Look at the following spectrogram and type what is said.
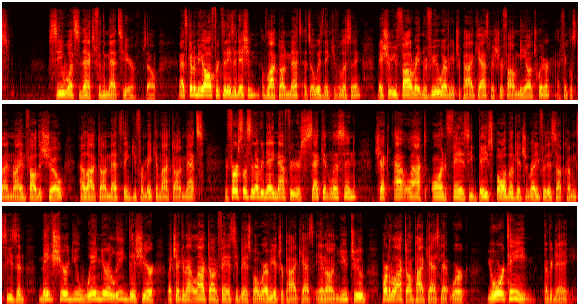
see what's next for the Mets here. So that's going to be all for today's edition of Locked On Mets. As always, thank you for listening. Make sure you follow, rate, and review wherever you get your podcast. Make sure you follow me on Twitter at Finkelstein Ryan. Follow the show at Locked On Mets. Thank you for making Locked On Mets your first listen every day. Now for your second listen, check out Locked On Fantasy Baseball. They'll get you ready for this upcoming season. Make sure you win your league this year by checking out Locked On Fantasy Baseball wherever you get your podcasts and on YouTube, part of the Locked On Podcast Network. Your team every day.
